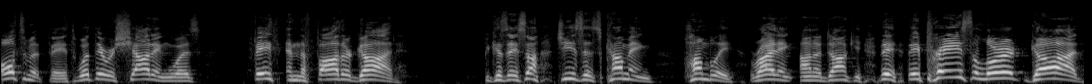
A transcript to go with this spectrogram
ultimate faith, what they were shouting was faith in the Father God, because they saw Jesus coming humbly, riding on a donkey. They, they praised the Lord God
